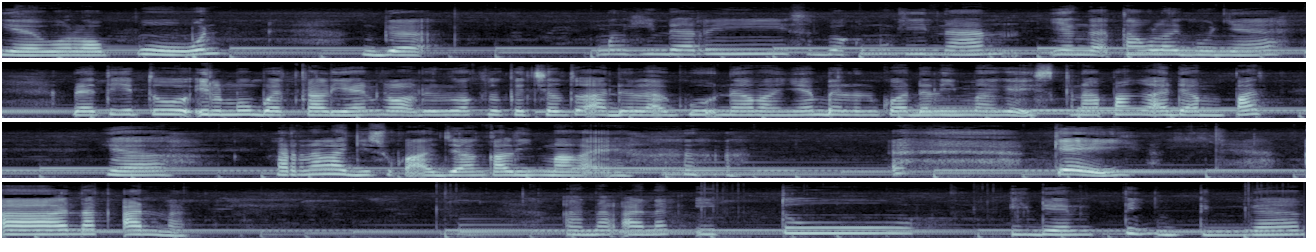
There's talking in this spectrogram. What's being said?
Ya walaupun nggak menghindari sebuah kemungkinan yang nggak tahu lagunya. Berarti itu ilmu buat kalian. Kalau dulu waktu kecil tuh ada lagu namanya balonku ada lima guys. Kenapa nggak ada empat? Ya karena lagi suka aja angka lima kayaknya. Oke. Okay. anak-anak. Anak-anak itu identik dengan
